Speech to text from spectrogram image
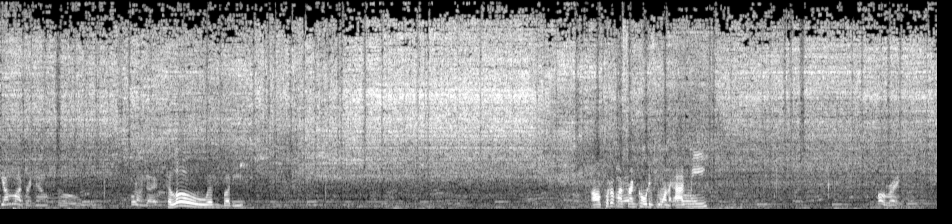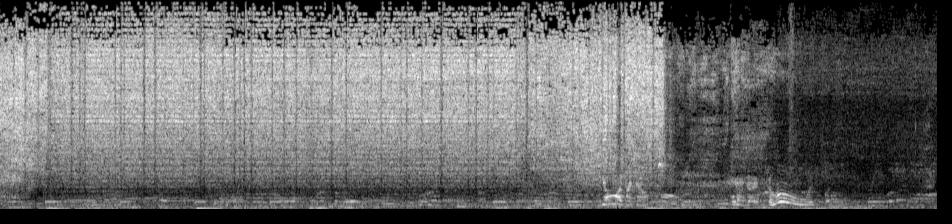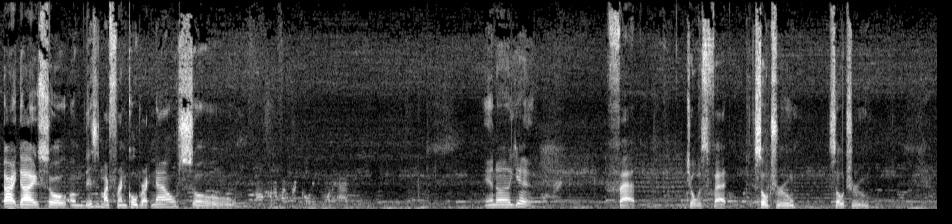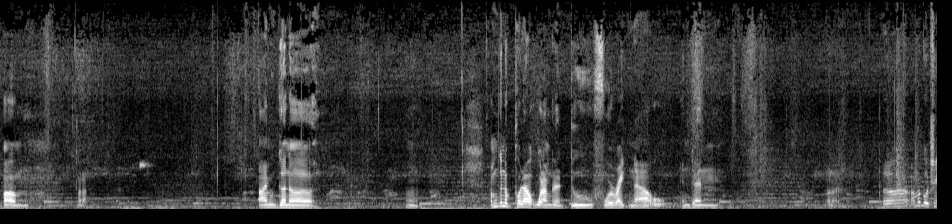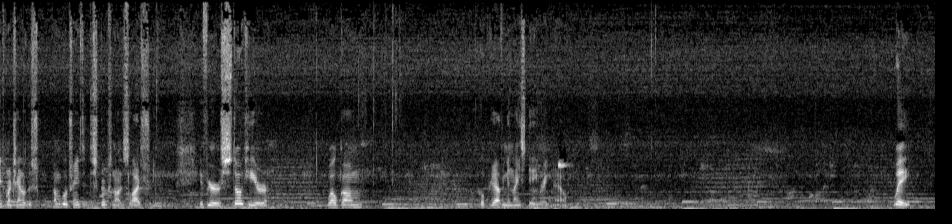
Yeah, I'm live right now, so hold on guys. Hello everybody. I'll put up my friend code if you want to add me. Alright. Yeah, I'm live right now, so hold on guys. Hello. Alright guys, so um this is my friend code right now, so. And uh yeah. Fat. Joe is fat. So true. So true. Um hold on. I'm gonna hmm I'm gonna put out what I'm gonna do for right now, and then hold on. Uh, I'm gonna go change my channel. I'm gonna go change the description on this live stream. If you're still here, welcome. Hope you're having a nice day right now. Wait.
